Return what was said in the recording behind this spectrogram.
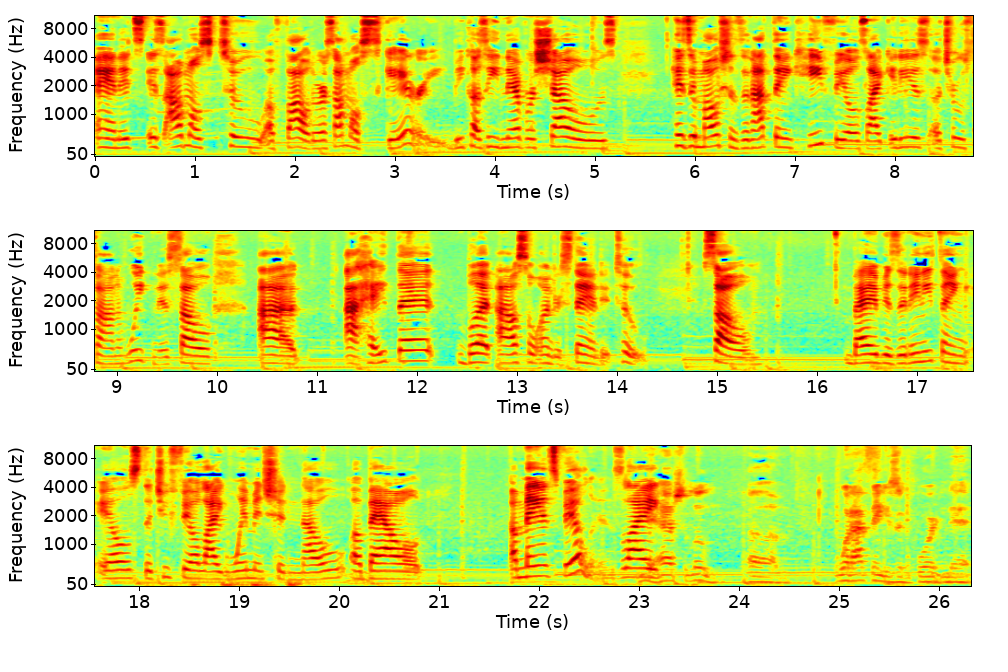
and it's it's almost to a fault, or it's almost scary because he never shows his emotions, and I think he feels like it is a true sign of weakness. So, I I hate that, but I also understand it too. So, babe, is it anything else that you feel like women should know about a man's feelings? Like, yeah, absolutely. Um, what I think is important that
